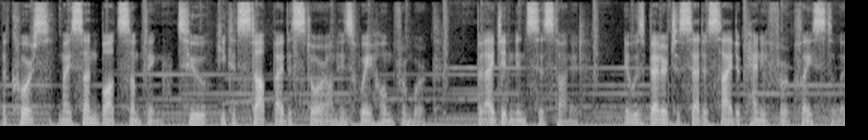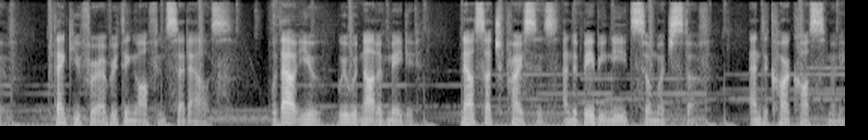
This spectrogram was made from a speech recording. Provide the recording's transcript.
Of course, my son bought something, too, he could stop by the store on his way home from work. But I didn't insist on it. It was better to set aside a penny for a place to live. Thank you for everything often said Alice. Without you, we would not have made it. Now such prices, and the baby needs so much stuff. And the car costs money.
